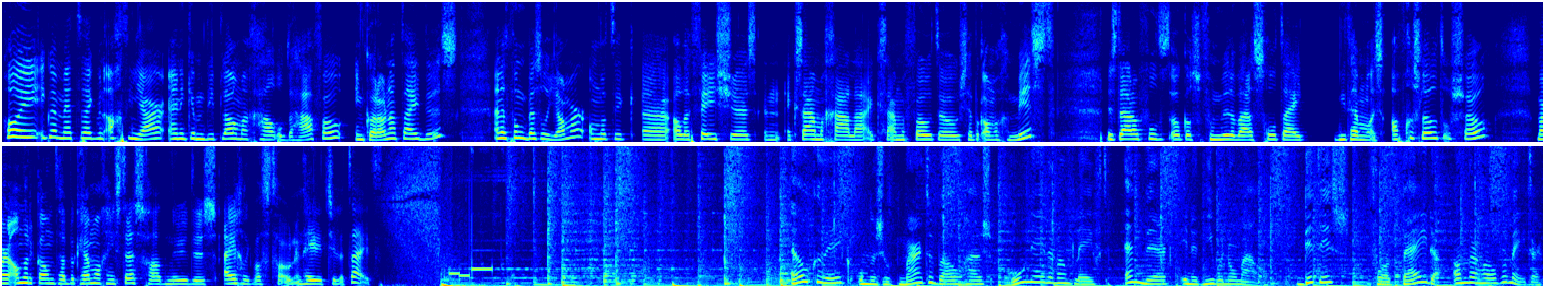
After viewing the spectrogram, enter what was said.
Hoi, ik ben Mette, ik ben 18 jaar en ik heb mijn diploma gehaald op de HAVO, in coronatijd dus. En dat vond ik best wel jammer, omdat ik uh, alle feestjes en examengala, examenfoto's heb ik allemaal gemist. Dus daarom voelt het ook alsof mijn middelbare schooltijd niet helemaal is afgesloten of zo. Maar aan de andere kant heb ik helemaal geen stress gehad nu, dus eigenlijk was het gewoon een hele chille tijd. Elke week onderzoekt Maarten Bouwhuis hoe Nederland leeft en werkt in het nieuwe normaal. Dit is Voorbij de Anderhalve Meter.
